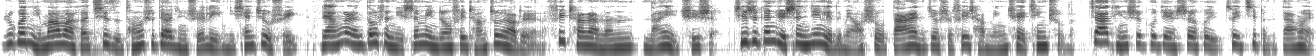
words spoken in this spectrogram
如果你妈妈和妻子同时掉进水里，你先救谁？两个人都是你生命中非常重要的人，非常让人难以取舍。其实根据圣经里的描述，答案就是非常明确清楚的。家庭是构建社会最基本的单位，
